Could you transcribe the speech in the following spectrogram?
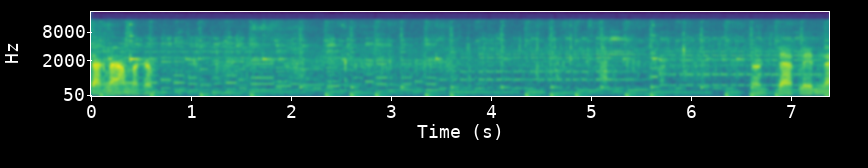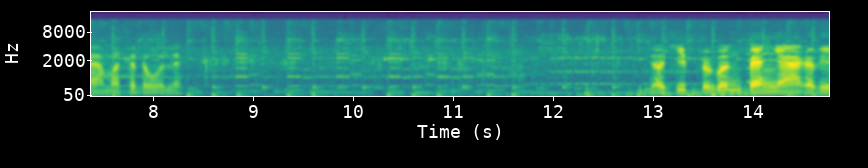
จากน้ำแล้วครับหลังจากเล่นน้ำมาสะโดนเลย เดี๋ยวคลิปไปเบิ้งแปลงยากระสิ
